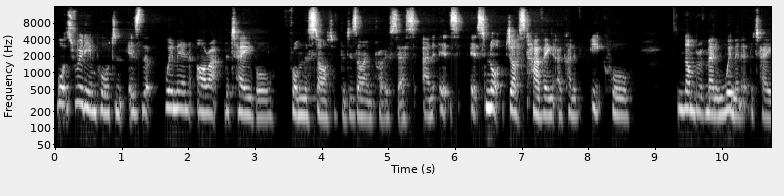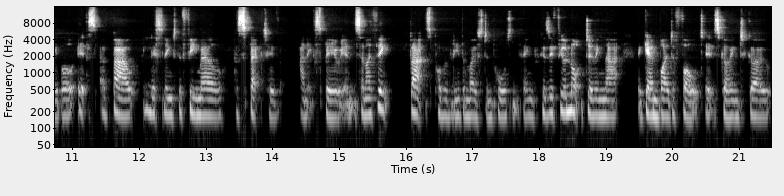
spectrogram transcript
what's really important is that women are at the table from the start of the design process and it's it's not just having a kind of equal number of men and women at the table. It's about listening to the female perspective and experience and i think that's probably the most important thing because if you're not doing that again by default it's going to go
